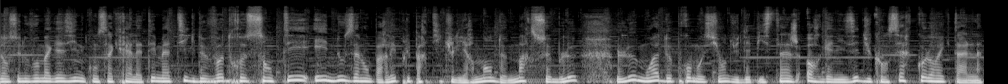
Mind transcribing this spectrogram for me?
dans ce nouveau magazine consacré à la thématique de votre santé et nous allons parler plus particulièrement de Mars Bleu, le mois de promotion du dépistage organisé du cancer colorectal.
